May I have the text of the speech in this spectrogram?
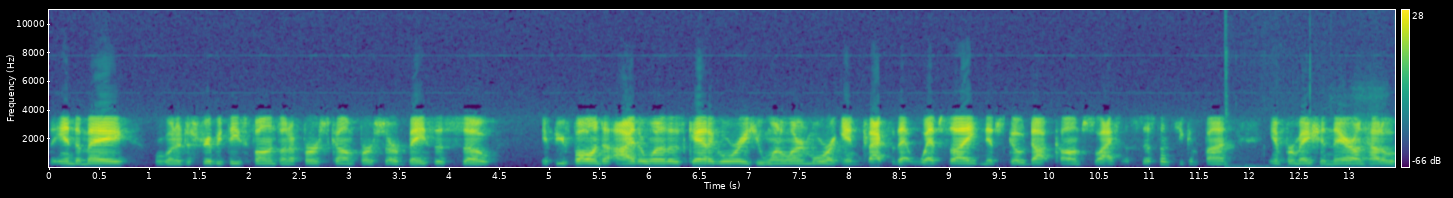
the end of May. We're going to distribute these funds on a first come, first served basis. So if you fall into either one of those categories, you want to learn more, again, back to that website, nipsco.com slash assistance. You can find information there on how to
